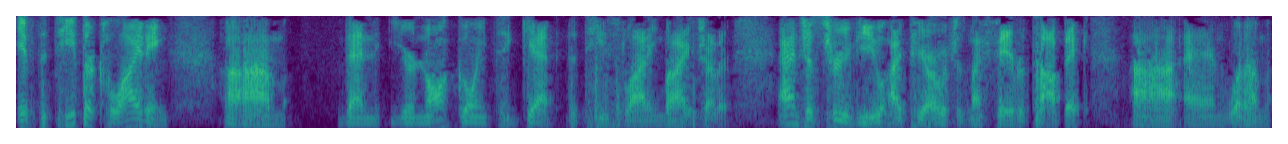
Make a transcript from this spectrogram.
If the teeth are colliding, um, then you're not going to get the teeth sliding by each other. And just to review IPR, which is my favorite topic, uh, and what I'm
